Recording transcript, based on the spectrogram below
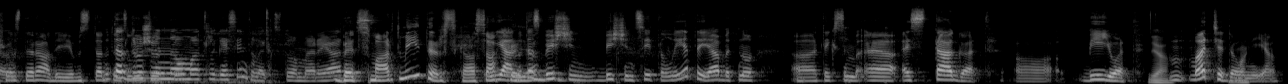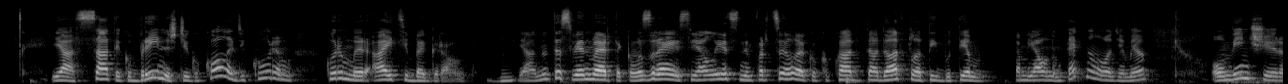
šos te rādījumus. Tad, nu, tas droši vien nav mākslīgais intelekts tomēr. Jā, bet tas... smart meters, kā saka. Jā, nu, tas bišķiņ, bišķiņ bišķiņ cita lieta, jā, bet, nu, teiksim, es tagad, bijot jā. Maķedonijā, jā, satiku brīnišķīgu kolēģi, kuram, kuram ir IT background. Mhm. Jā, nu, tas vienmēr tā kā uzreiz jā, liecina par cilvēku kaut kādu tādu atklātību tiem tam jaunam tehnoloģijam. Jā. Un viņš ir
